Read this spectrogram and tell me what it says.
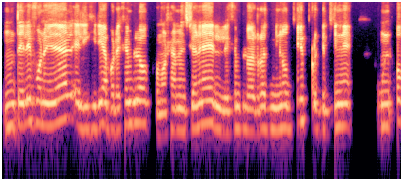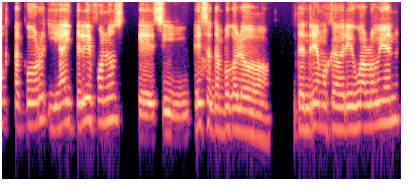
un teléfono ideal, elegiría, por ejemplo, como ya mencioné, el ejemplo del Redmi Note 10 porque tiene un octa-core y hay teléfonos que si eso tampoco lo, tendríamos que averiguarlo bien,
